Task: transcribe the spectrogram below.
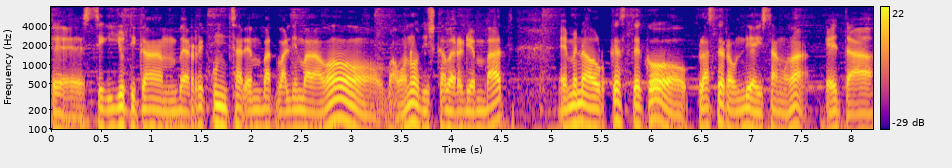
e, zigilutikan berrikuntzaren bat baldin badago, ba, bueno, diska berrien bat, hemen aurkezteko plazer handia izango da. Eta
